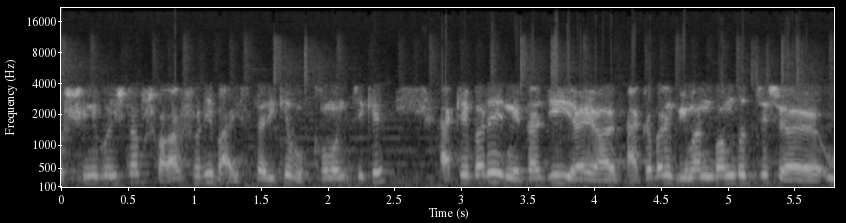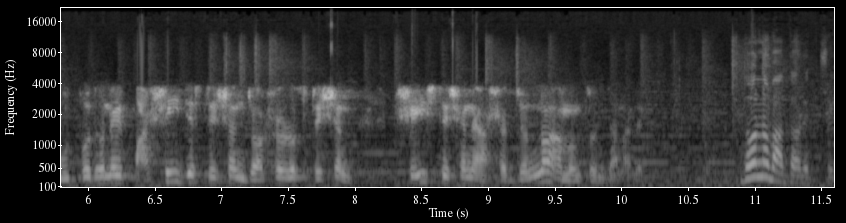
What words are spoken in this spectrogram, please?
অশ্বিনী বৈষ্ণব সরাসরি বাইশ তারিখে মুখ্যমন্ত্রীকে একেবারে নেতাজি একেবারে বিমানবন্দর যে উদ্বোধনের পাশেই যে স্টেশন যশোর স্টেশন সেই স্টেশনে আসার জন্য আমন্ত্রণ জানালেন। ধন্যবাদ অরিত্রী।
